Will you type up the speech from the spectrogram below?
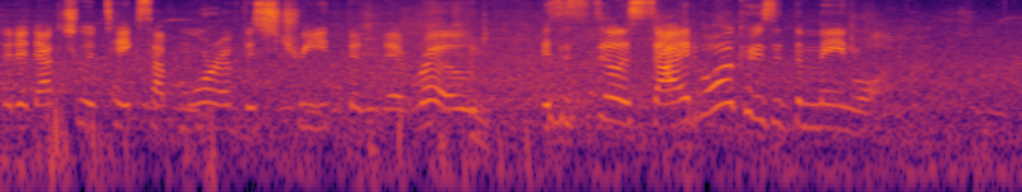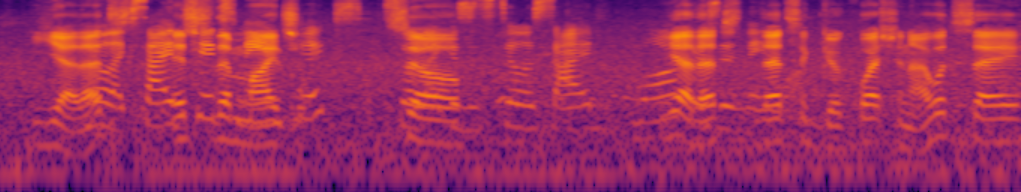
that it actually takes up more of the street than the road, is it still a sidewalk or is it the main walk? Yeah, that's like side it's chicks, the main chicks. So, so- like, is it still a sidewalk? Yeah, that's that's a good question. I would say,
